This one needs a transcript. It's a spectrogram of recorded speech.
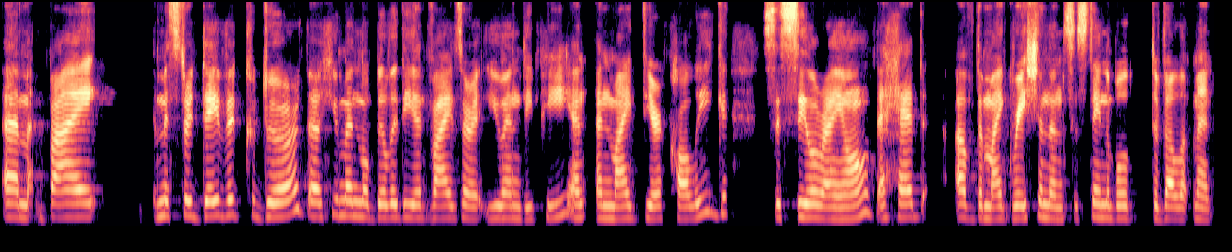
um, by Mr. David Khoudour, the Human Mobility Advisor at UNDP, and, and my dear colleague, Cecile Riallant, the head of the Migration and Sustainable Development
